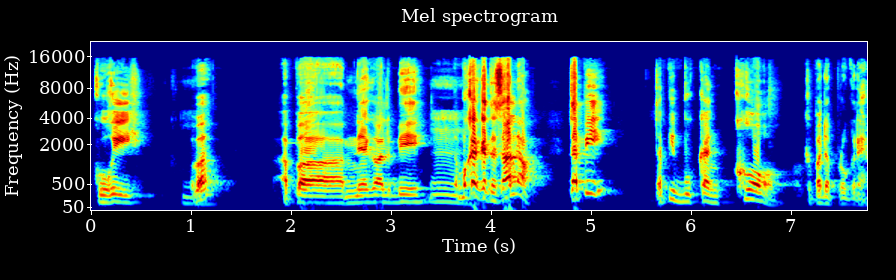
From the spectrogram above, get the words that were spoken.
Kuri, apa? apa meniaga lebih Hmm. Bukan kata salah. Tapi tapi bukan core kepada program.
